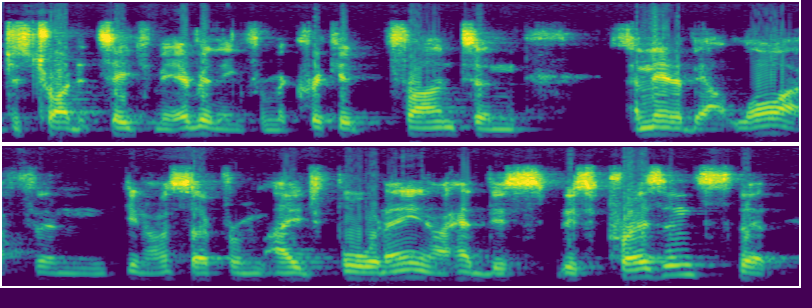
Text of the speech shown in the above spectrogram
just tried to teach me everything from a cricket front and and then about life and you know so from age 14 I had this this presence that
